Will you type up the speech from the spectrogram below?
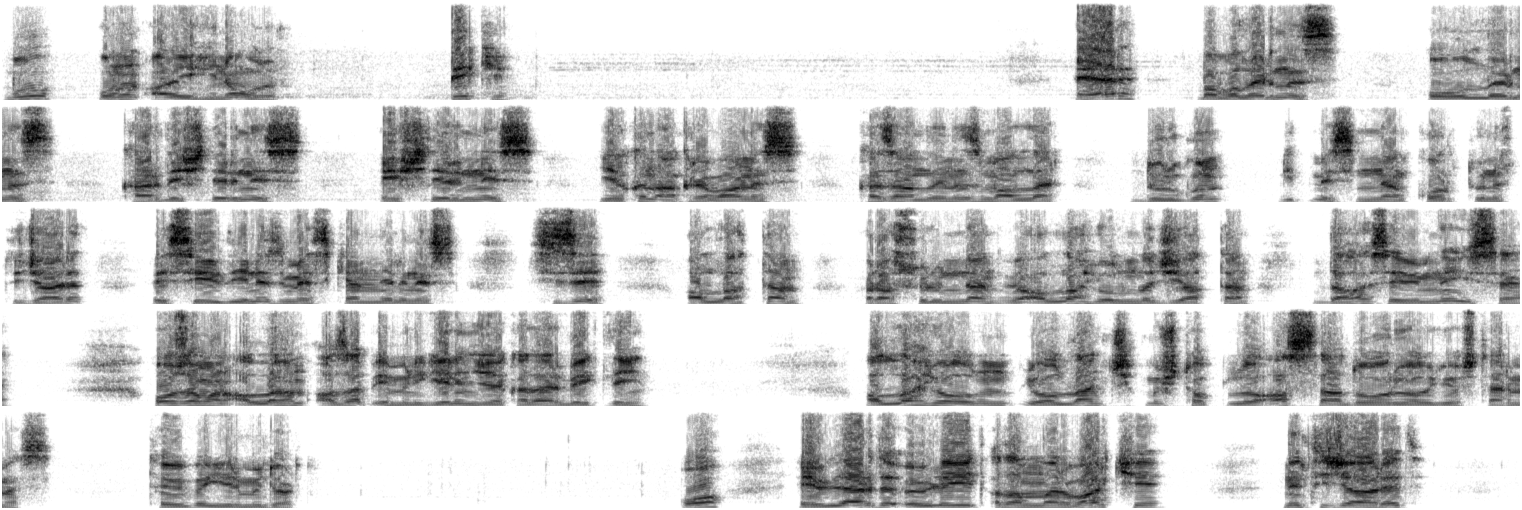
bu onun aleyhine olur. De ki, Eğer babalarınız, oğullarınız, kardeşleriniz, eşleriniz, yakın akrabanız, kazandığınız mallar, durgun gitmesinden korktuğunuz ticaret ve sevdiğiniz meskenleriniz sizi Allah'tan, Resulünden ve Allah yolunda cihattan daha sevimli ise o zaman Allah'ın azap emri gelinceye kadar bekleyin. Allah yolun, yoldan çıkmış topluluğu asla doğru yolu göstermez. Tevbe 24 O evlerde öyle yiğit adamlar var ki ne ticaret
